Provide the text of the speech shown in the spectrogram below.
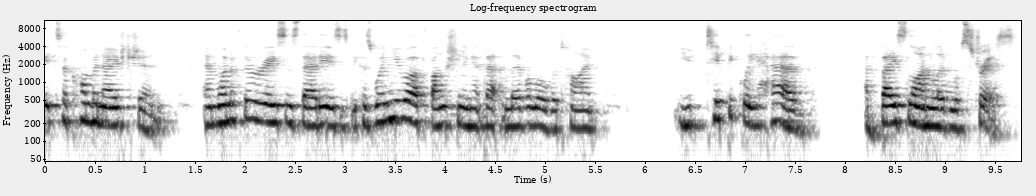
it's a combination. And one of the reasons that is, is because when you are functioning at that level all the time, you typically have a baseline level of stress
